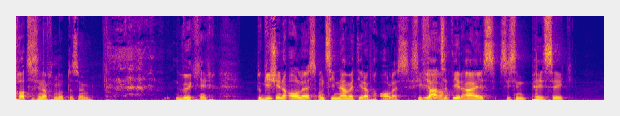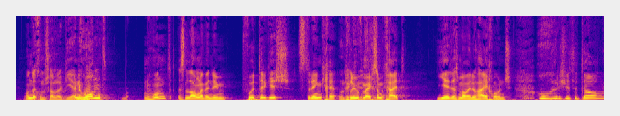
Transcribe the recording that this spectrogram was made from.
Katzen sind einfach Nuttensöhne. Wirklich. Du gibst ihnen alles und sie nehmen dir einfach alles. Sie Ja. fetzen dir eins, sie sind pissig. Und da kommst du Allergie ein Hund, ein Hund, es lange, wenn du ihm Futter gibst, zu trinken, Und ein bisschen Aufmerksamkeit. Jedes Mal, wenn du heimkommst, oh, er ist wieder da.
